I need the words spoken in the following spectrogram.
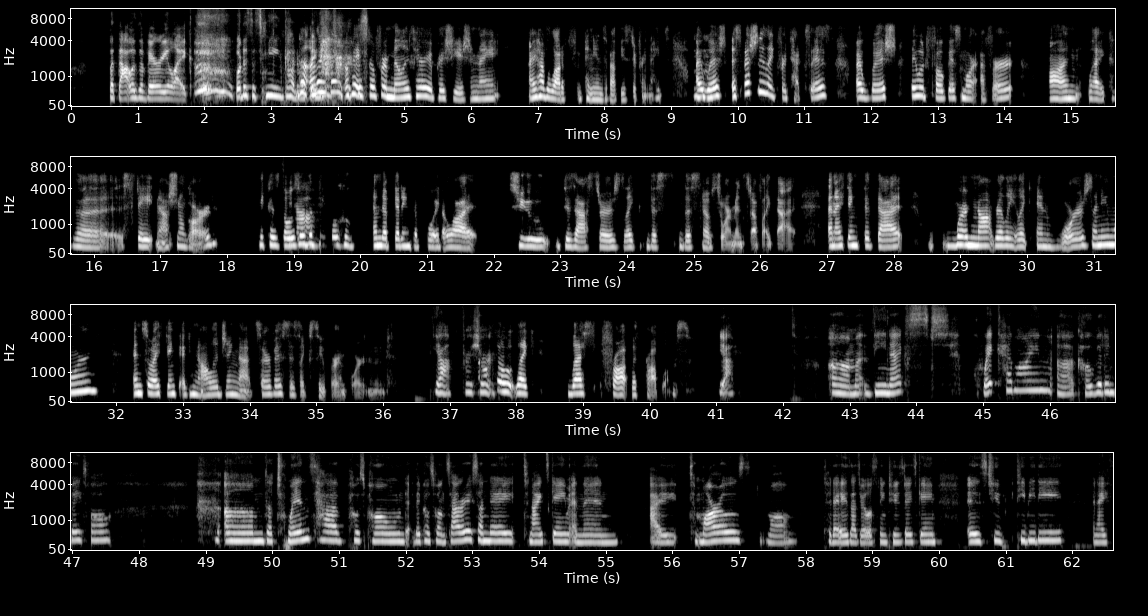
But that was a very like, what does this mean kind of thing. thing. Okay, so for military appreciation night, I have a lot of opinions about these different nights. Mm-hmm. I wish, especially like for Texas, I wish they would focus more effort on like the state national guard because those yeah. are the people who end up getting deployed a lot to disasters like this the snowstorm and stuff like that. And i think that that we're not really like in wars anymore. And so i think acknowledging that service is like super important. Yeah for sure. So like less fraught with problems. Yeah um, the next quick headline, uh, COVID in baseball. Um, the Twins have postponed. They postponed Saturday, Sunday, tonight's game, and then I tomorrow's. Well, today's as you're listening, Tuesday's game is to TBD, and I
